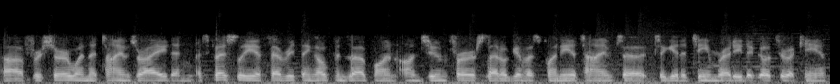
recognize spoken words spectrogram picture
uh, for sure when the time's right. And especially if everything opens up on, on June 1st, that'll give us plenty of time to, to get a team ready to go through a camp.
